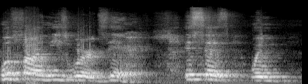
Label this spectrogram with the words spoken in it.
we'll find these words there. It says, when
